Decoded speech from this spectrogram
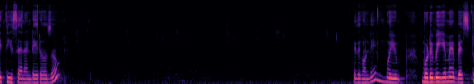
ఇది తీసానండి ఈరోజు. ఇదిగోండి ముడి బియ్యమే బెస్ట్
